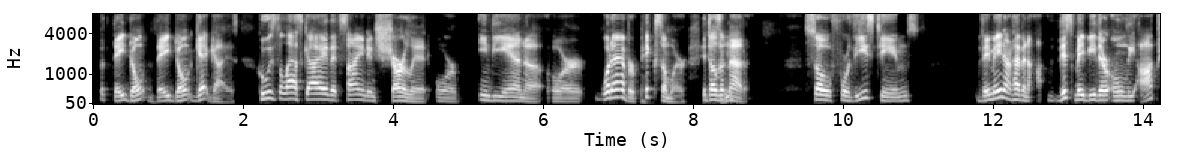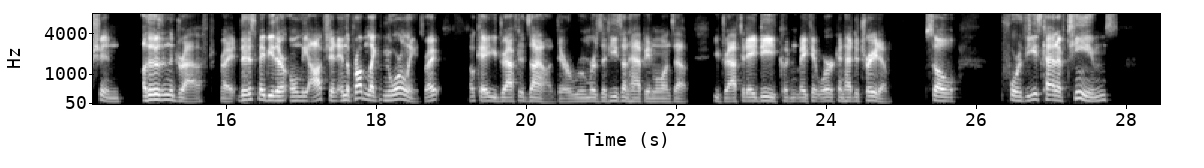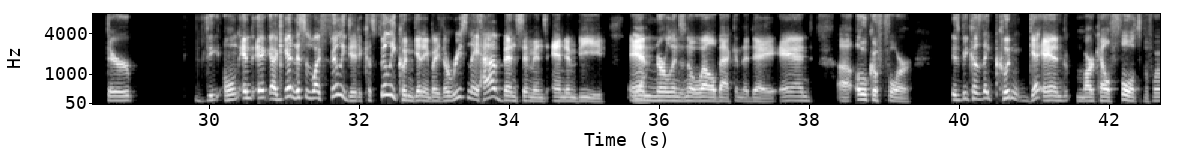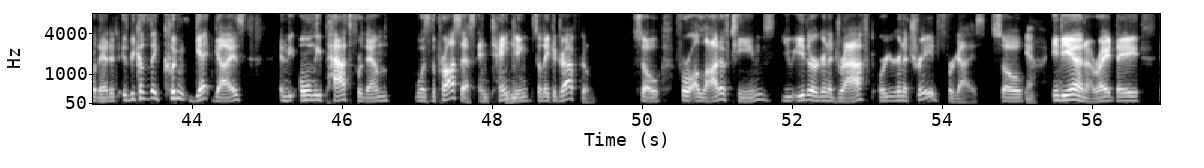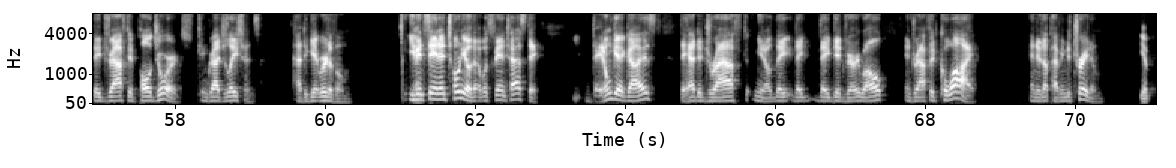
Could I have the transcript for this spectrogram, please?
but they don't. They don't get guys who was the last guy that signed in Charlotte or Indiana or whatever? Pick somewhere. It doesn't mm-hmm. matter. So for these teams, they may not have an this may be their only option other than the draft, right? This may be their only option. And the problem, like New Orleans, right? Okay, you drafted Zion. There are rumors that he's unhappy and wants out. You drafted AD, couldn't make it work and had to trade him. So for these kind of teams, they're the only and it, again, this is why Philly did it because Philly couldn't get anybody. The reason they have Ben Simmons and Embiid and yeah. Nerlens Noel back in the day and uh, Okafor is because they couldn't get and Markelle Fultz before they had it is because they couldn't get guys, and the only path for them was the process and mm-hmm. tanking mm-hmm. so they could draft them. So for a lot of teams, you either are going to draft or you're going to trade for guys. So yeah. Indiana, right? They they drafted Paul George. Congratulations had to get rid of them. Even yeah. San Antonio, that was fantastic. They don't get guys. They had to draft. You know, they they they did very well and drafted Kawhi. Ended up having to trade him. Yep.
